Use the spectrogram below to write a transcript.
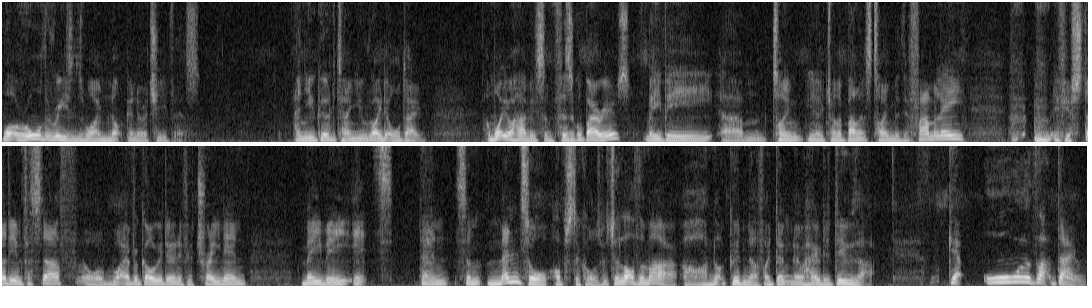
What are all the reasons why I'm not going to achieve this? And you go to town, you write it all down. And what you'll have is some physical barriers, maybe um, time, you know, trying to balance time with your family, if you're studying for stuff or whatever goal you're doing, if you're training, maybe it's then some mental obstacles, which a lot of them are. Oh, I'm not good enough. I don't know how to do that. Get all of that down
